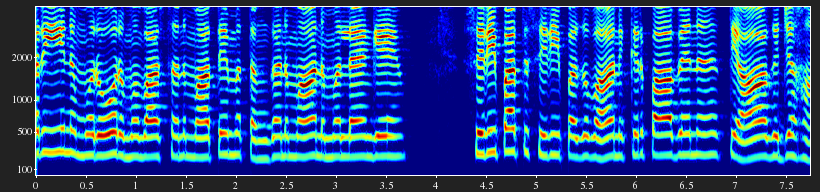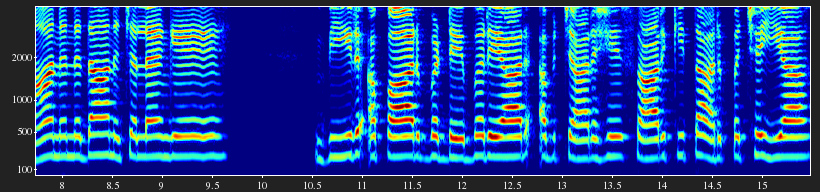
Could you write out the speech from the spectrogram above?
ਅਰੀਨ ਮਰੋਰ ਮਵਾਸਨ ਮਾਤੇ ਮਤੰਗਨ ਮਾਨ ਮਲੈਂਗੇ। ਸ੍ਰੀ ਪਤ ਸ੍ਰੀ ਭਗਵਾਨ ਕਿਰਪਾ ਬਿਨ ਤਿਆਗ ਜਹਾਨ ਨਿਦਾਨ ਚਲੈਂਗੇ। ਵੀਰ ਅਪਾਰ ਵੱਡੇ ਬਰਿਆਰ ਅਬਚਾਰ ਹੈ ਸਾਰ ਕੀ ਧਾਰ ਪਛਈਆ।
